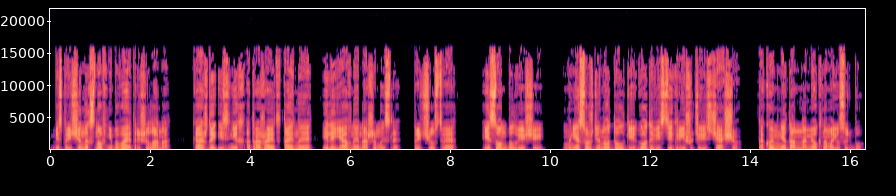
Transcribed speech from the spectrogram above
Беспричинных снов не бывает, решила она. Каждый из них отражает тайные или явные наши мысли, предчувствия, и сон был вещий. Мне суждено долгие годы вести Гришу через чащу. Такой мне дан намек на мою судьбу.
